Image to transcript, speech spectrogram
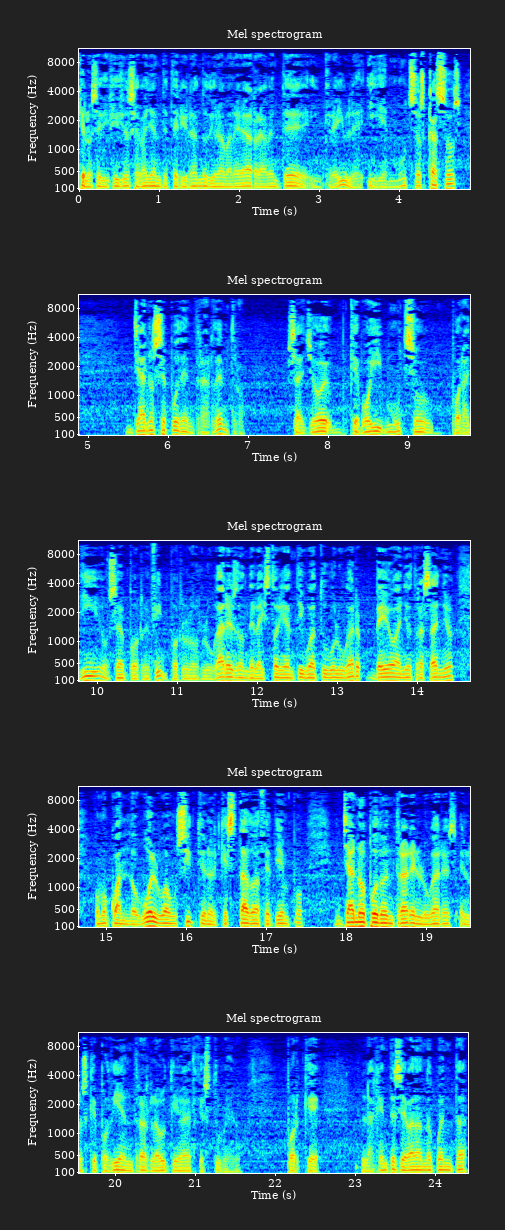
que los edificios se vayan deteriorando de una manera realmente increíble. Y en muchos casos ya no se puede entrar dentro. O sea, yo que voy mucho por allí, o sea, por, en fin, por los lugares donde la historia antigua tuvo lugar, veo año tras año como cuando vuelvo a un sitio en el que he estado hace tiempo, ya no puedo entrar en lugares en los que podía entrar la última vez que estuve. Porque la gente se va dando cuenta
